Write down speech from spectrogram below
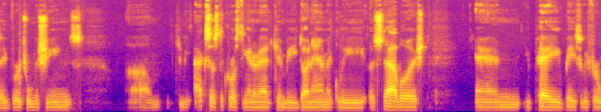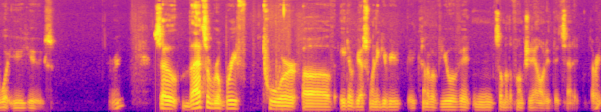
a virtual machines. Um, can be accessed across the internet, can be dynamically established, and you pay basically for what you use. Right? So that's a real brief tour of AWS. I want to give you kind of a view of it and some of the functionality that's in it. All right.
